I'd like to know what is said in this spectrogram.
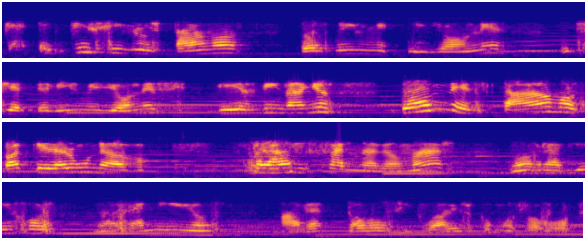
¿qué- ¿en qué siglo estamos? ¿Dos mil mi- millones? ¿Siete mil millones? ¿Diez mil años? ¿Dónde estamos? Va a quedar una franja nada más. No habrá viejos, no habrá niños, habrá todos iguales como robots.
